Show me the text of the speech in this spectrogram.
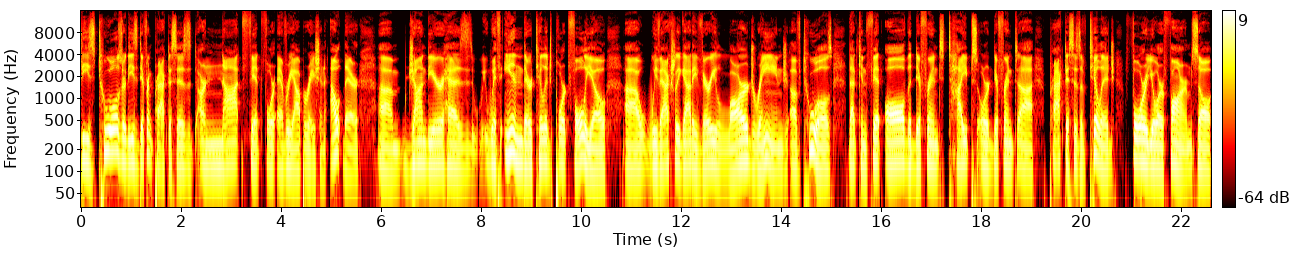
these tools or these different practices are not fit for every operation out there. Um, John Deere has within their tillage portfolio, uh, we've actually got a very large range of tools that can fit all the different types or different uh, practices of tillage for your farm. So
